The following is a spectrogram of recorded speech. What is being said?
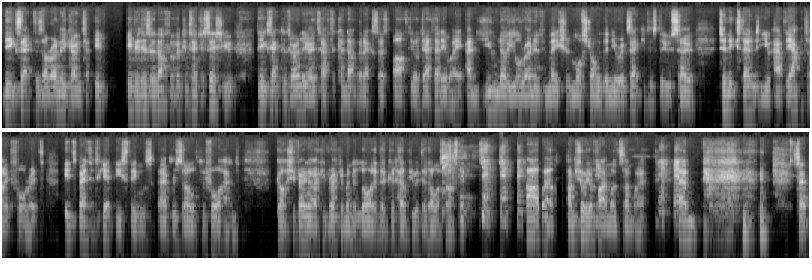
The executors are only going to, if, if it is enough of a contentious issue, the executors are only going to have to conduct that exercise after your death anyway. And you know your own information more strongly than your executors do. So, to the extent that you have the appetite for it, it's better to get these things uh, resolved beforehand gosh, if only I could recommend a lawyer that could help you with the domicile statement. ah, well, I'm sure you'll find one somewhere. Um, so,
